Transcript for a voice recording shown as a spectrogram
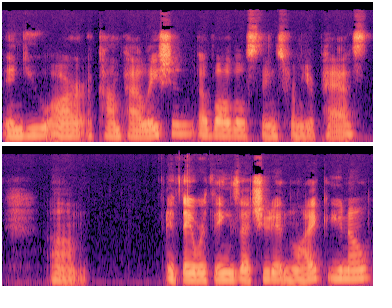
and you are a compilation of all those things from your past. Um, if they were things that you didn't like, you know,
